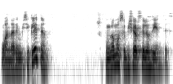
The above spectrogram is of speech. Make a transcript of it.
o andar en bicicleta. Supongamos cepillarse los dientes.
